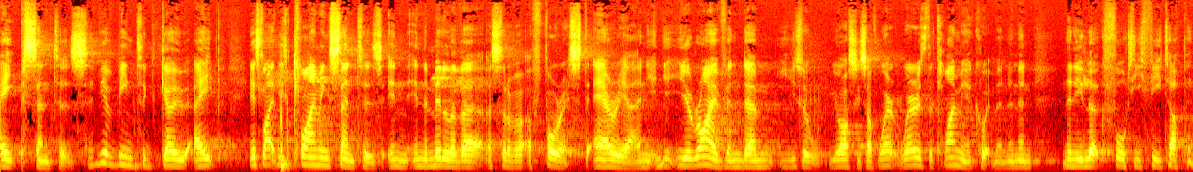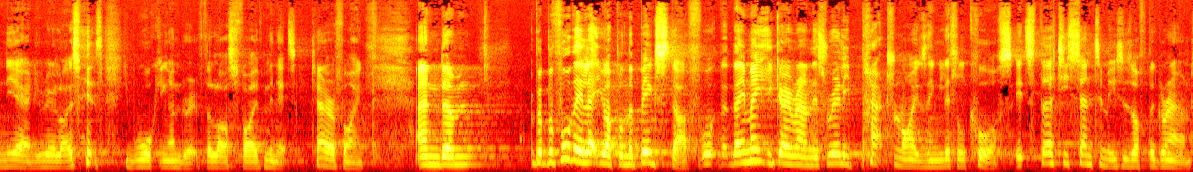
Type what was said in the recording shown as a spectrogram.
Ape centres. Have you ever been to Go Ape? It's like these climbing centres in, in the middle of a, a sort of a, forest area. And you, you arrive and um, you, you ask yourself, where, where is the climbing equipment? And then, and then you look 40 feet up in the air and you realise you're walking under it for the last five minutes. Terrifying. And, um, but before they let you up on the big stuff, they make you go around this really patronising little course. It's 30 centimetres off the ground.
